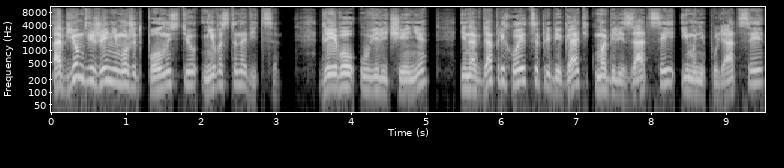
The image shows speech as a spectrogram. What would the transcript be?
Объем движения может полностью не восстановиться. Для его увеличения иногда приходится прибегать к мобилизации и манипуляции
